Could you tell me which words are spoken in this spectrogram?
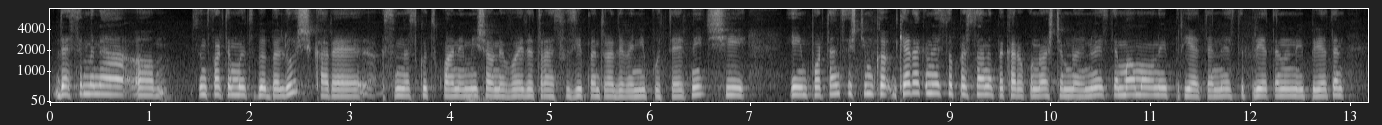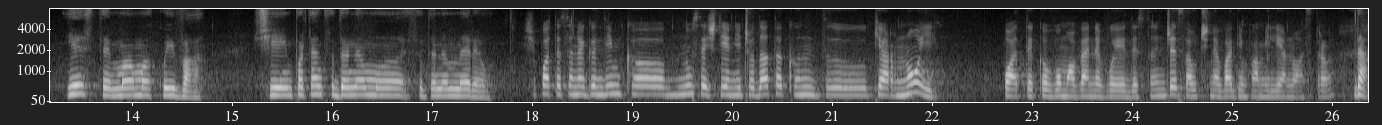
De asemenea, um, sunt foarte mulți bebeluși care sunt născuți cu anemie și au nevoie de transfuzii pentru a deveni puternici și e important să știm că chiar dacă nu este o persoană pe care o cunoaștem noi, nu este mama unui prieten, nu este prietenul unui prieten, este mama cuiva. Și e important să donăm, uh, să donăm mereu. Și poate să ne gândim că nu se știe niciodată când uh, chiar noi poate că vom avea nevoie de sânge sau cineva din familia noastră. Da,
